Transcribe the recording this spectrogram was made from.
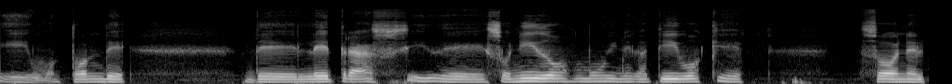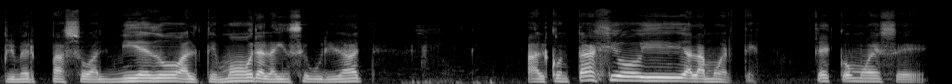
y un montón de, de letras y de sonidos muy negativos que son el primer paso al miedo, al temor, a la inseguridad al contagio y a la muerte. Es como ese,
